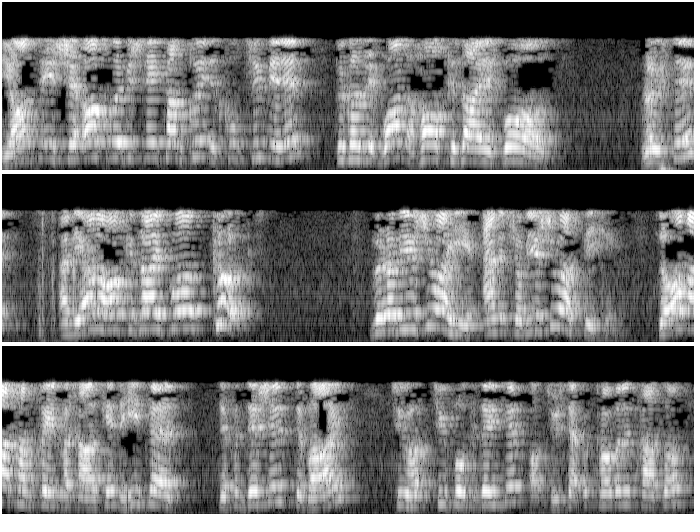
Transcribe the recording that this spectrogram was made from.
The answer is she'achlo b'shnei tamchuin. It's called two minutes because it one half kazayis was roasted and the other half kazayis was cooked. The Rabbi Yeshua here, and it's Rabbi Yeshua speaking. So Omar tamchuin machalkin. He says different dishes divide two two full kedesim are two separate korban and chatos.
